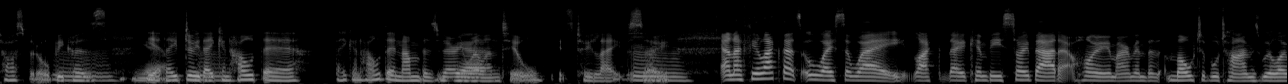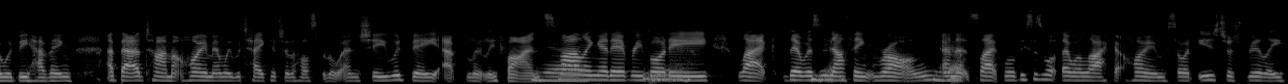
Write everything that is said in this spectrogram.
to hospital because Mm. yeah, they do. They Mm. can hold their they can hold their numbers very well until it's too late. So Mm. And I feel like that's always the way. Like they can be so bad at home. I remember multiple times Willow would be having a bad time at home and we would take her to the hospital and she would be absolutely fine, Yeah. smiling at everybody. Like there was Yeah. nothing wrong. And it's like, well, this is what they were like at home. So it is just really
